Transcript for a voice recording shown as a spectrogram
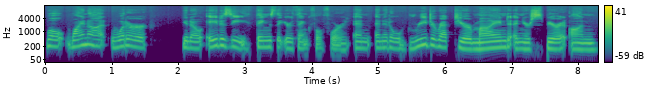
well why not what are you know a to z things that you're thankful for and and it'll redirect your mind and your spirit on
